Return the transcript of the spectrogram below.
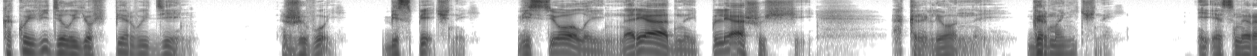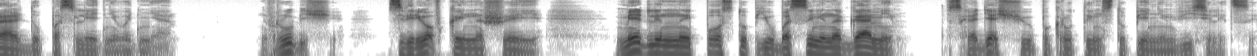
какой видел ее в первый день. Живой, беспечной, веселой, нарядной, пляшущей, окрыленной, гармоничной. И Эсмеральду последнего дня. В рубище, с веревкой на шее, медленной поступью босыми ногами, всходящую по крутым ступеням виселицы.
